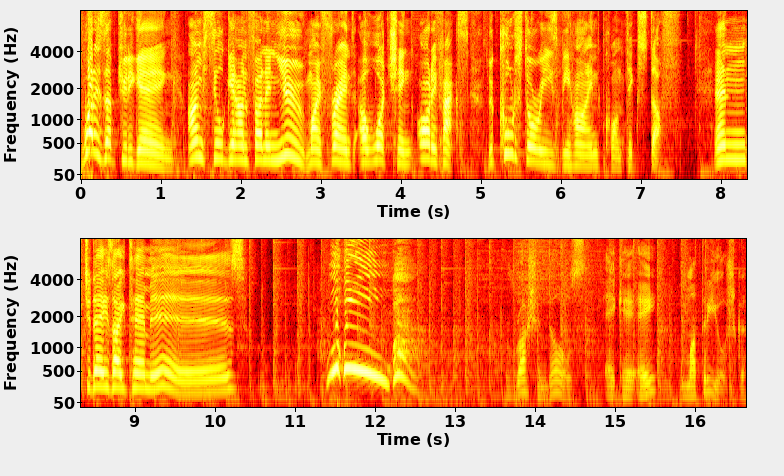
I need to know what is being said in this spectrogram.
What is up, cutie gang? I'm still Geran Fan, and you, my friend, are watching Artifacts, the cool stories behind Quantic stuff. And today's item is. Woohoo! Russian dolls, aka Matryoshka.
